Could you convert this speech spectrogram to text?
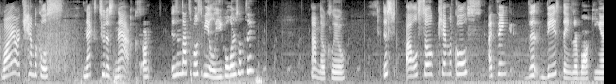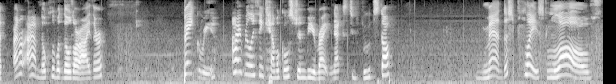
Why are chemicals next to the snacks? Aren't, isn't that supposed to be illegal or something? I have no clue. This also chemicals. I think th these things are blocking it. I don't. I have no clue what those are either. Bakery. I really think chemicals shouldn't be right next to food stuff. Man, this place loves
